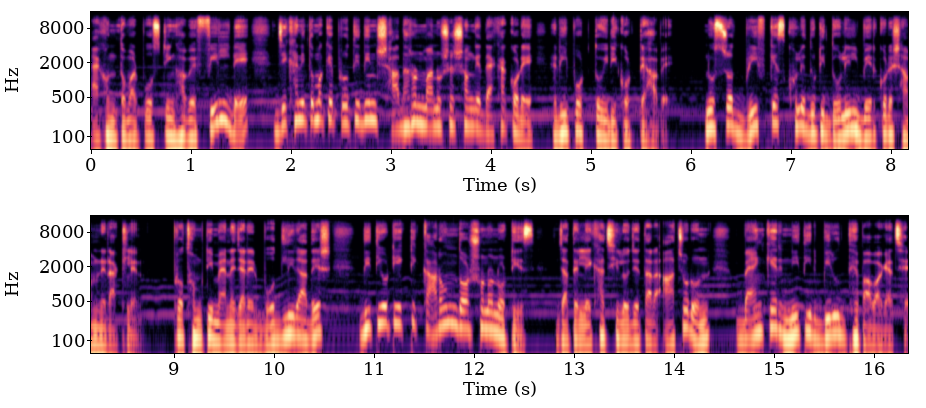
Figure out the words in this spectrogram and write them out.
এখন তোমার পোস্টিং হবে ফিল্ডে, যেখানে তোমাকে প্রতিদিন সাধারণ মানুষের সঙ্গে দেখা করে রিপোর্ট তৈরি করতে হবে। নুসরত ব্রিফকেস খুলে দুটি দলিল বের করে সামনে রাখলেন। প্রথমটি ম্যানেজারের বদলির আদেশ, দ্বিতীয়টি একটি কারণ দর্শন নোটিশ, যাতে লেখা ছিল যে তার আচরণ ব্যাংকের নীতির বিরুদ্ধে পাওয়া গেছে।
